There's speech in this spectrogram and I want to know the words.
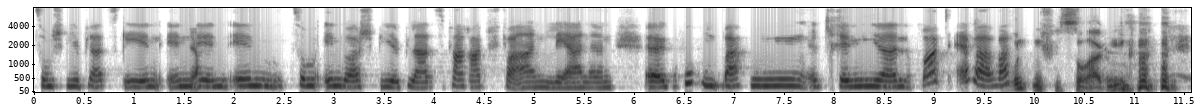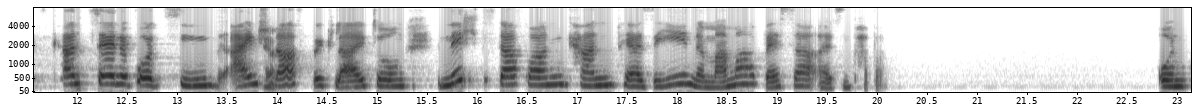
zum Spielplatz gehen, in ja. den, in, zum Indoor-Spielplatz, Fahrradfahren lernen, äh, Kuchen backen, äh, trainieren, whatever. Was? Runden versorgen. kann Zähne putzen, Einschlafbegleitung. Ja. Nichts davon kann per se eine Mama besser als ein Papa. Und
